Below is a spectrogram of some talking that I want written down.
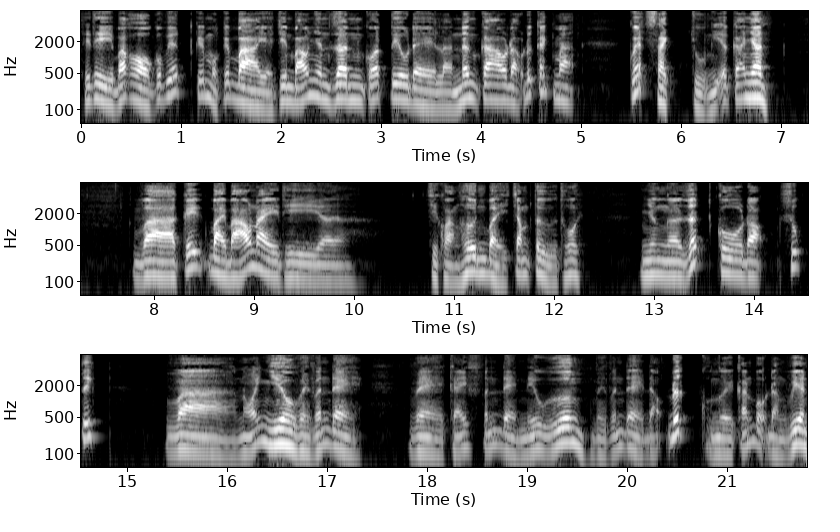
Thế thì Bác Hồ có viết cái một cái bài ở trên báo Nhân dân có tiêu đề là nâng cao đạo đức cách mạng, quét sạch chủ nghĩa cá nhân. Và cái bài báo này thì ờ, chỉ khoảng hơn 700 từ thôi, nhưng ờ, rất cô đọng, xúc tích và nói nhiều về vấn đề về cái vấn đề nêu gương, về vấn đề đạo đức của người cán bộ đảng viên.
